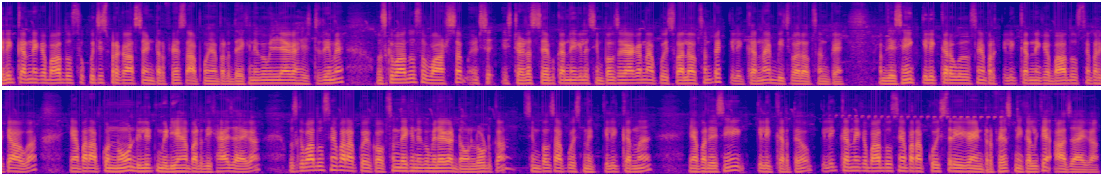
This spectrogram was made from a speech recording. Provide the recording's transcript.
क्लिक करने के बाद दोस्तों कुछ इस प्रकार से इंटरफेस आपको यहाँ पर देखने को मिल जाएगा हिस्ट्री में उसके बाद दोस्तों व्हाट्सअप स्टेटस सेव करने के लिए सिंपल से क्या करना आपको इस वाले ऑप्शन पर क्लिक करना है बीच वाले ऑप्शन पर अब जैसे ही क्लिक करोगे दोस्तों यहाँ पर क्लिक करने के बाद दोस्तों पर क्या होगा यहाँ पर आपको नो डिलीट मीडिया यहाँ पर दिखाया जाएगा उसके बाद दोस्तों यहाँ पर आपको एक ऑप्शन देखने को मिलेगा डाउनलोड का सिंपल से आपको इसमें क्लिक करना है यहाँ पर जैसे ही क्लिक करते हो क्लिक करने के बाद दोस्तों यहाँ पर आपको इस तरीके का इंटरफेस निकल के आ जाएगा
